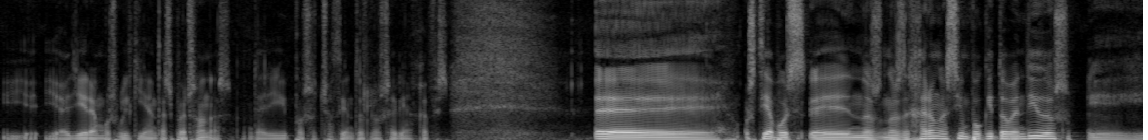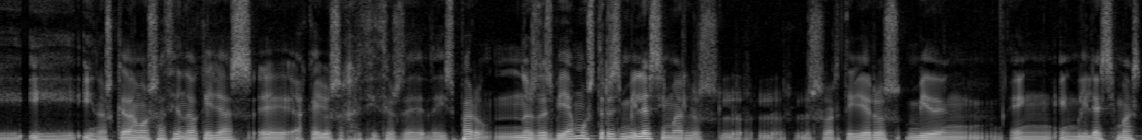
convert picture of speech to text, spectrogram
y- y allí éramos 1.500 personas, de allí pues 800 los serían jefes. Eh, hostia, pues eh, nos, dejaron así un poquito vendidos y, nos quedamos haciendo eh, aquellos ejercicios de, disparo. Nos desviamos tres milésimas, los, artilleros miden en, milésimas,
